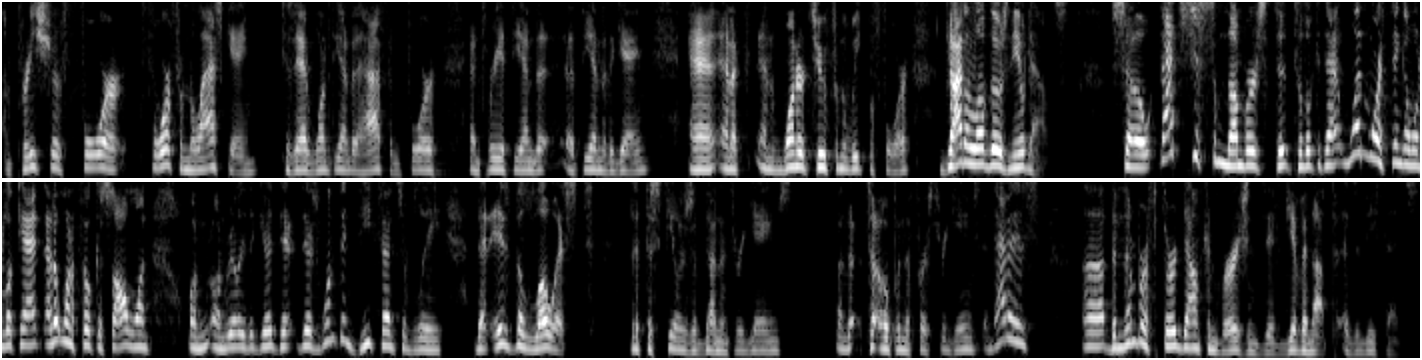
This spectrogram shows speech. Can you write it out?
I'm pretty sure four four from the last game because they had one at the end of the half and four and three at the end of, at the end of the game, and and a, and one or two from the week before. Gotta love those kneel downs. So that's just some numbers to, to look at that. One more thing I want to look at. I don't want to focus all on on, on really the good. There, there's one thing defensively that is the lowest that the Steelers have done in three games uh, to open the first three games, and that is uh, the number of third down conversions they've given up as a defense.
